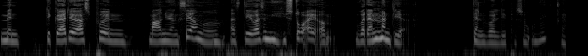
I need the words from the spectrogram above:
Men det gør det også på en meget nuanceret måde. Mm. Altså, det er jo også en historie om, hvordan man bliver den voldelige person. Ikke? Ja.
